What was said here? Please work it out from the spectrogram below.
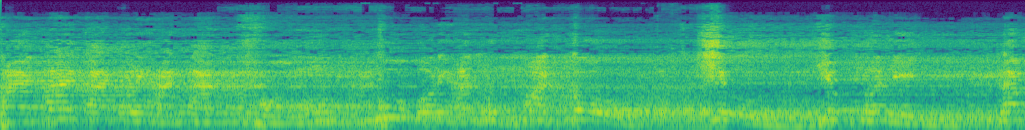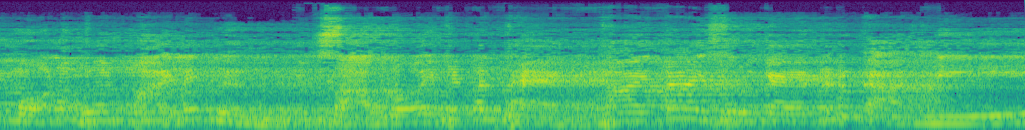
ภายใต้การบริหารงานของผู้บริหารหนุ่มมาสโก้ ชิว ยุก มนินทร์กับหมอลำเพลินหมายเลขหนึ่งสาวน้อยเพชรบ้านแพงภายใต้สโลแกนฤดูกาลนี้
